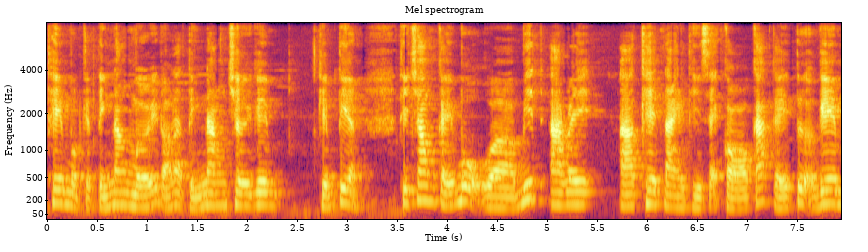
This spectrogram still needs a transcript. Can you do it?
thêm một cái tính năng mới đó là tính năng chơi game kiếm tiền. Thì trong cái bộ ờ, uh, Bit Array Arcade này thì sẽ có các cái tựa game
